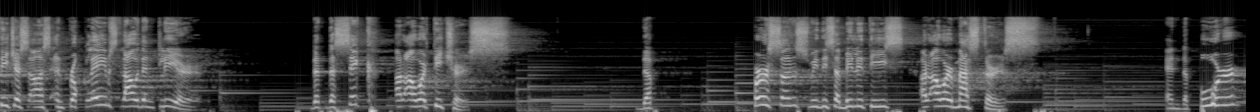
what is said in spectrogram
teaches us and proclaims loud and clear that the sick are our teachers. The persons with disabilities are our masters. And the poor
